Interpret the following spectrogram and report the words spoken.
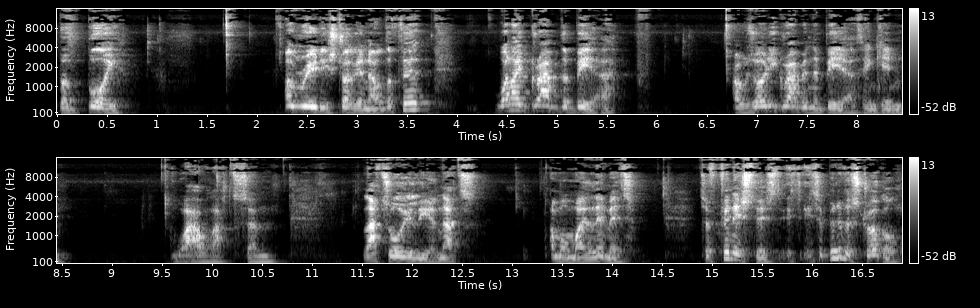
But boy, I'm really struggling now. The first, when I grabbed the beer, I was already grabbing the beer thinking, wow, that's um, that's oily and that's, I'm on my limit. To finish this, it's, it's a bit of a struggle.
